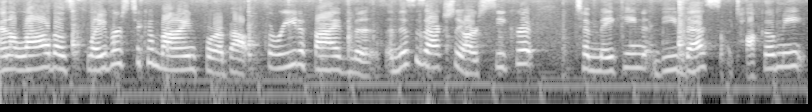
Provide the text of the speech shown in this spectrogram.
and allow those flavors to combine for about three to five minutes. And this is actually our secret to making the best taco meat.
